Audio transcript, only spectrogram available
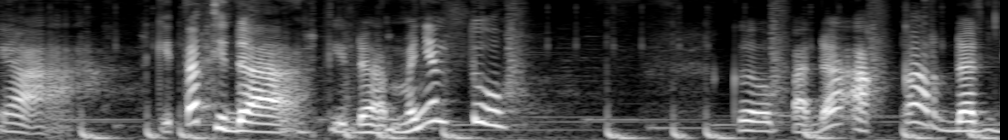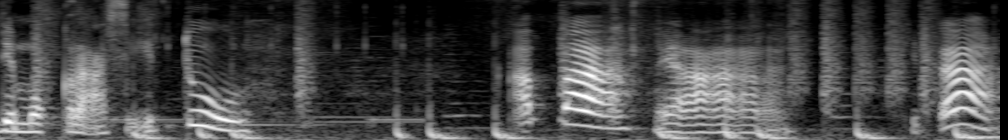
ya kita tidak tidak menyentuh kepada akar dari demokrasi itu. Apa? Ya kita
